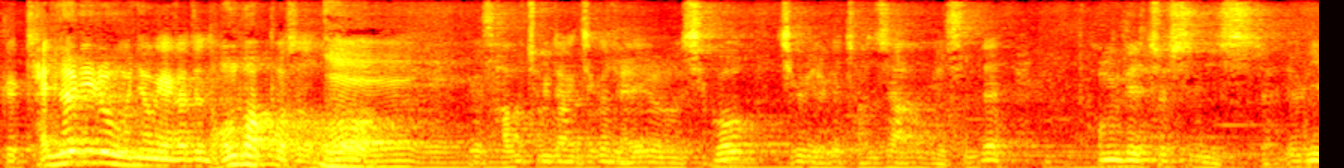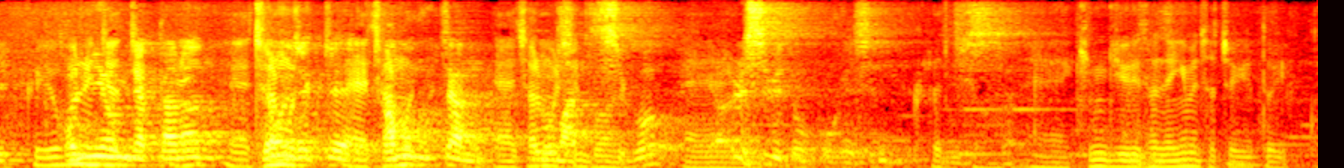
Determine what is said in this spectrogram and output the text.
그 갤러리를 운영해가지고 너무 바빠서 예, 예. 그 사무총장직을 내려놓으시고 지금 이렇게 전시하고 계신데 홍대 출신이시죠. 여기 그 권미영 작가는 예, 예, 젊은- 어저께 예, 사무국장 예, 분. 맡으시고 예. 열심히 돕고 계신 그렇죠. 분이시죠. 예, 김규리 선생님은 저쪽에 또 있고.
